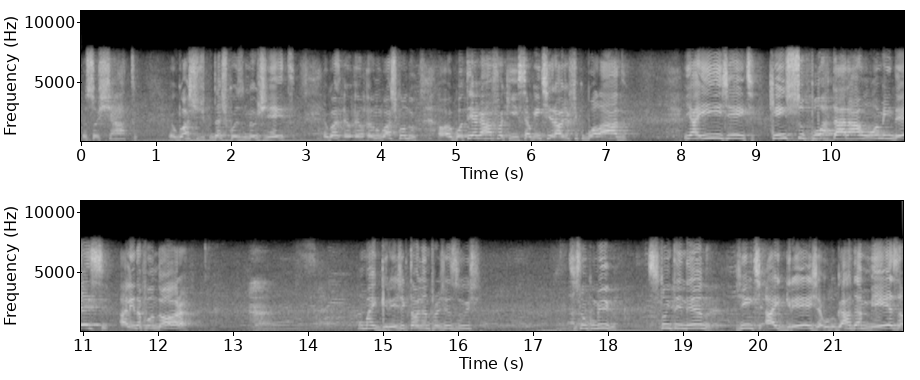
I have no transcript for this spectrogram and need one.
eu sou chato. Eu gosto de, das coisas do meu jeito. Eu, gosto, eu, eu, eu não gosto quando. Eu botei a garrafa aqui, se alguém tirar eu já fico bolado. E aí, gente, quem suportará um homem desse, além da Pandora? Uma igreja que está olhando para Jesus. Vocês estão comigo? Vocês estão entendendo? Gente, a igreja, o lugar da mesa,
